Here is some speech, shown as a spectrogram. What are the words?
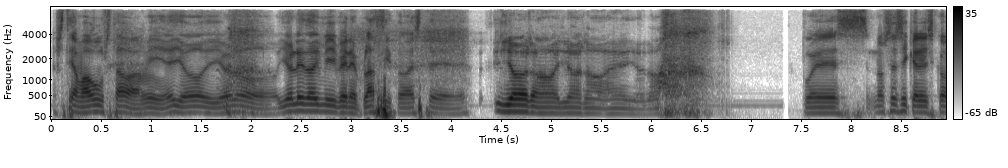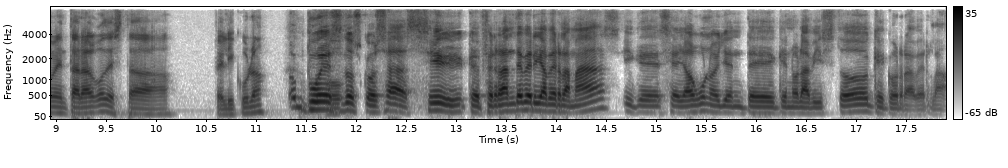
Hostia, me ha gustado a mí, ¿eh? Yo, yo, lo- yo le doy mi beneplácito a este. Yo no, yo no, eh, yo no. Pues no sé si queréis comentar algo de esta película. Pues O- dos cosas, sí, que Ferran debería verla más y que si hay algún oyente que no la ha visto, que corra a verla.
